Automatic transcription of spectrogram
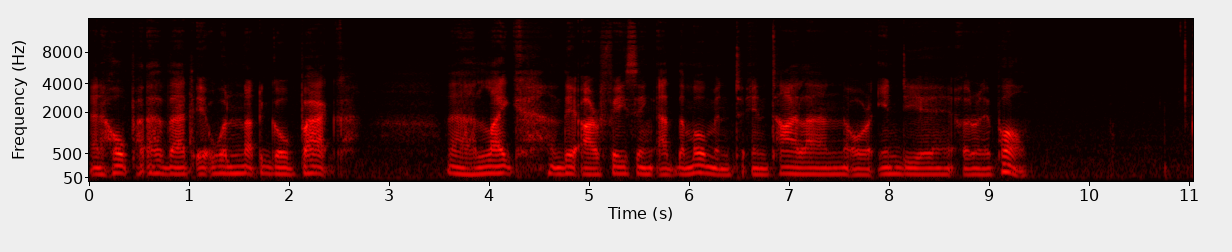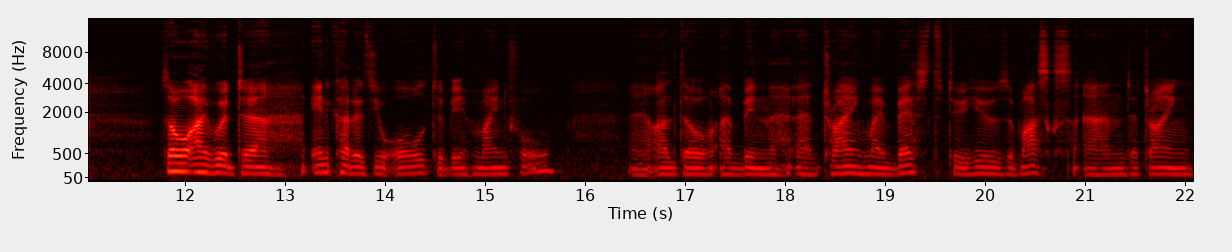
and hope that it will not go back uh, like they are facing at the moment in Thailand or India or Nepal. So I would uh, encourage you all to be mindful. Uh, although I've been uh, trying my best to use masks and trying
